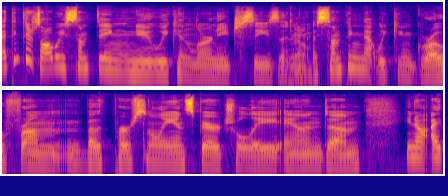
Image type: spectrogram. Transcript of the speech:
I think there's always something new we can learn each season, something that we can grow from both personally and spiritually. And, um, you know, I,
